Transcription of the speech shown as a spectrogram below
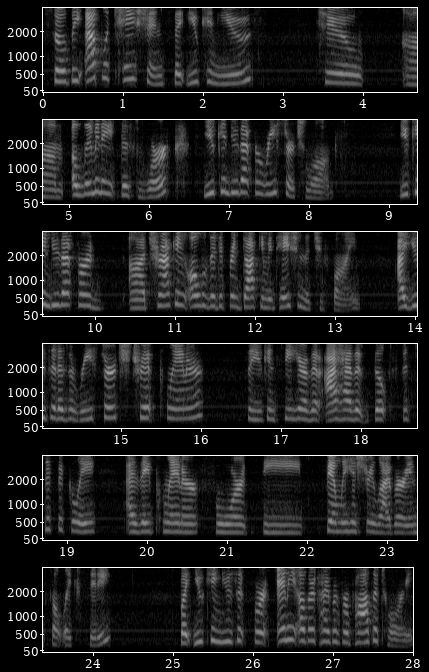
So the applications that you can use to um, eliminate this work, you can do that for research logs. You can do that for uh, tracking all of the different documentation that you find. I use it as a research trip planner. So you can see here that I have it built specifically as a planner for the Family History Library in Salt Lake City, but you can use it for any other type of repository.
